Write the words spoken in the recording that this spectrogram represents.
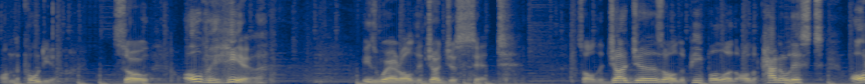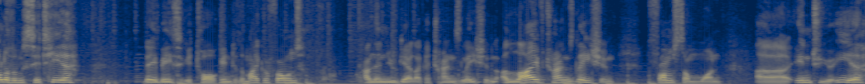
on the podium. So over here is where all the judges sit. So all the judges, all the people, all, all the panelists, all of them sit here. They basically talk into the microphones and then you get like a translation, a live translation from someone uh, into your ear.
